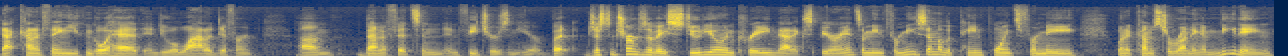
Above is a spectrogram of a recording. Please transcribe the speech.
that kind of thing. You can go ahead and do a lot of different um, benefits and, and features in here. But just in terms of a studio and creating that experience, I mean, for me, some of the pain points for me when it comes to running a meeting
